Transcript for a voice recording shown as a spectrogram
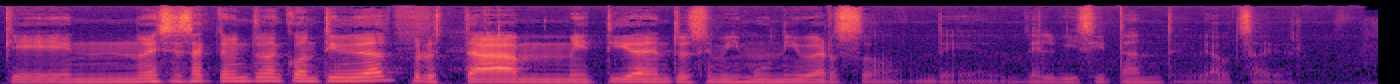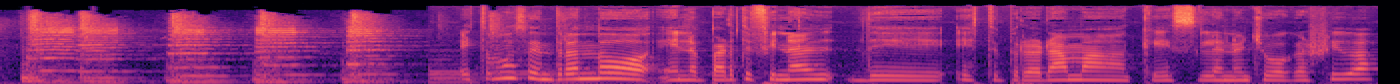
que no es exactamente una continuidad pero está metida dentro de ese mismo universo de- del visitante de Outsider. Estamos entrando en la parte final de este programa que es La Noche Boca Arriba.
